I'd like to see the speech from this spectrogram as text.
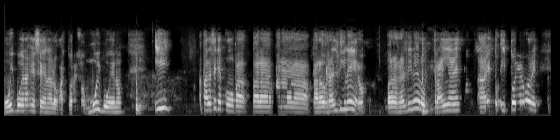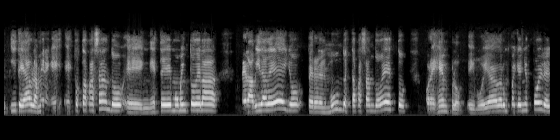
muy buenas escenas, los actores son muy buenos y parece que como para, para, para, ahorrar dinero, para ahorrar dinero, traen a, estos historiadores y te hablan, miren, e, esto está pasando en este momento de la, de la vida de ellos, pero en el mundo está pasando esto. Por ejemplo, y voy a dar un pequeño spoiler,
